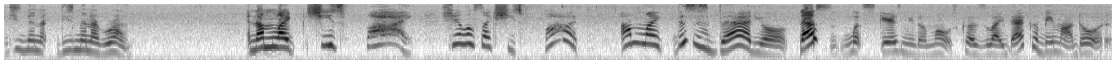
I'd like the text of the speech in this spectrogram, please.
These men are these men are grown. And I'm like, she's five. She looks like she's five. I'm like, this is bad, y'all. That's what scares me the most, cause like that could be my daughter.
